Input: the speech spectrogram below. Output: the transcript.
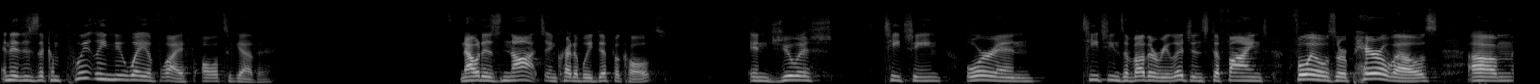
and it is a completely new way of life altogether. Now, it is not incredibly difficult in Jewish teaching or in teachings of other religions to find foils or parallels um,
